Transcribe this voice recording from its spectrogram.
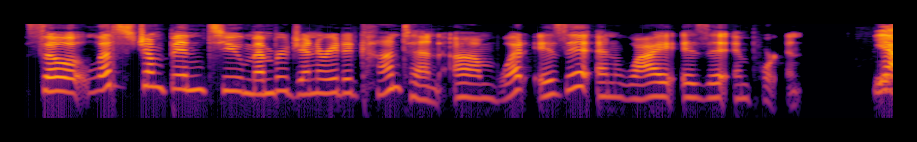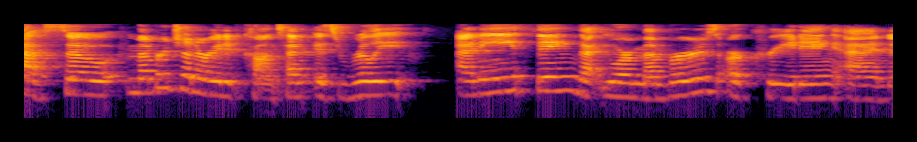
So let's jump into member generated content. Um, what is it and why is it important? Yeah, so member generated content is really anything that your members are creating and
